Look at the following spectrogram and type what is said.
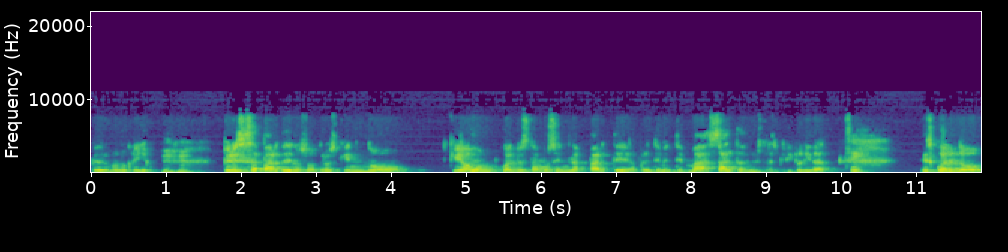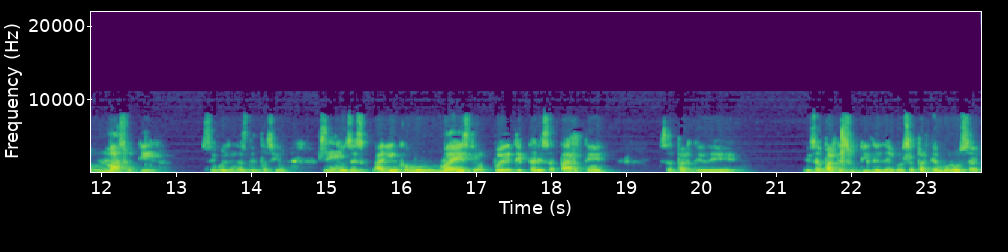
Pedro no lo creyó. ujú, Pero es esa parte de nosotros que no, que aún cuando estamos en la parte aparentemente más alta de nuestra espiritualidad, sí, es cuando más sutil se vuelven las tentaciones. Sí. Entonces, alguien como un maestro puede detectar esa parte, esa parte de, esa parte sutil del ego, esa parte amorosa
